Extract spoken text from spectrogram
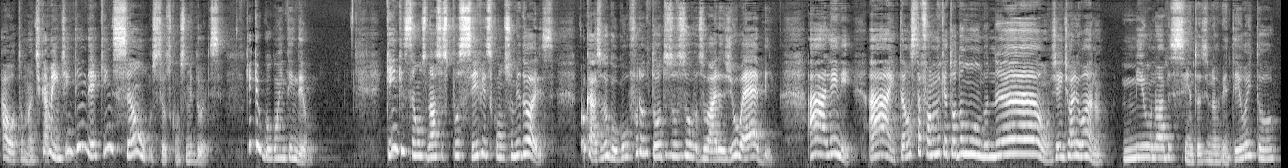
automaticamente entender quem são os seus consumidores. O que, que o Google entendeu? Quem que são os nossos possíveis consumidores? No caso do Google, foram todos os usuários de web. Ah, Aline, ah, então você está falando que é todo mundo. Não! Gente, olha o ano. 1998.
